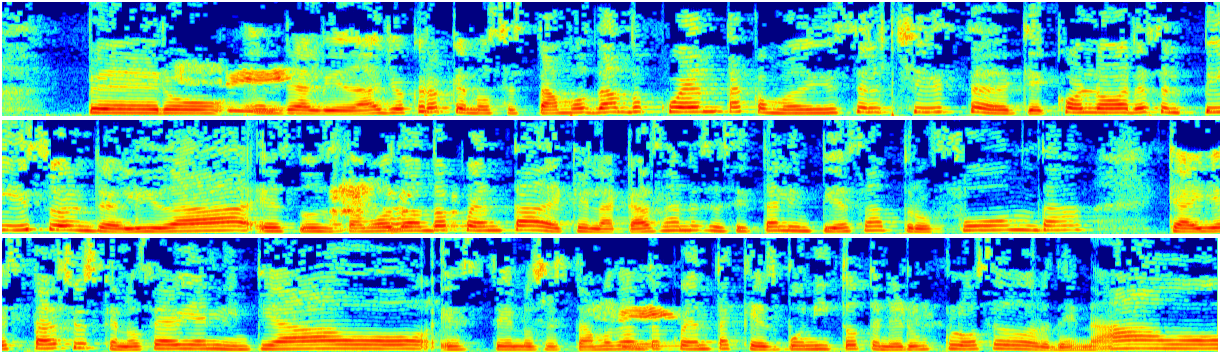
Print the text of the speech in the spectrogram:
pero en realidad yo creo que nos estamos dando cuenta, como dice el chiste, de qué color es el piso, en realidad es, nos estamos dando cuenta de que la casa necesita limpieza profunda, que hay espacios que no se habían limpiado, este, nos estamos dando cuenta que es bonito tener un closet ordenado,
